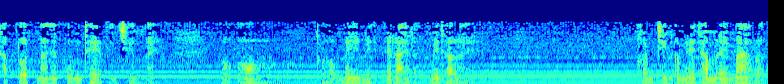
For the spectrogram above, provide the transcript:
ขับรถมาจากกรุงเทพถึงเชียงใหม่ บอกอ๋อ ก็ไม่ไม่เป็นไรหรอกไม่เท่าไหร่ ความจริงก็ไม่ได้ทำอะไรมากหรอก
